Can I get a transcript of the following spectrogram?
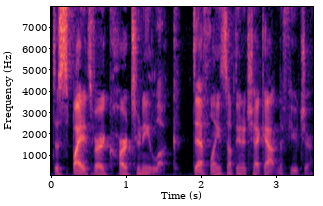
despite its very cartoony look definitely something to check out in the future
